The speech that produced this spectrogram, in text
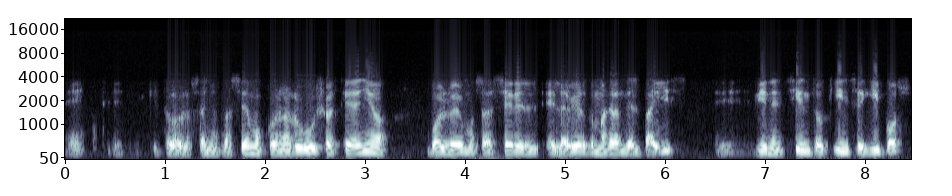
este, que todos los años lo hacemos con orgullo. Este año volvemos a hacer el, abierto más grande del país, eh, vienen 115 equipos,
